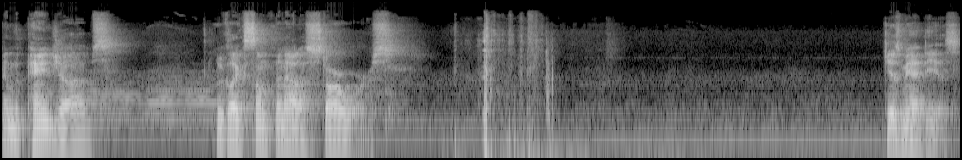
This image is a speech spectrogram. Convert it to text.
and the paint jobs look like something out of Star Wars? Gives me ideas.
